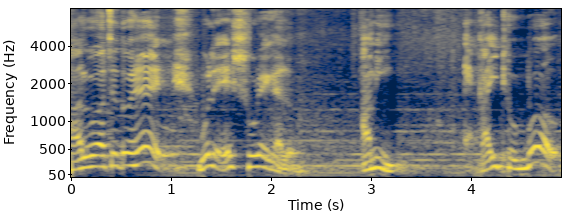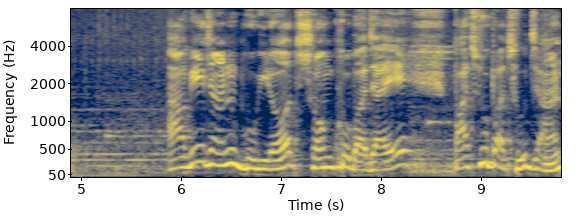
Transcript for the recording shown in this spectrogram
ভালো আছে তো হে? বলে সরে গেল। আমি একাই ঠকবো? আগে যান ভগীরথ শঙ্খ বাজায়ে পাছু পাছু যান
